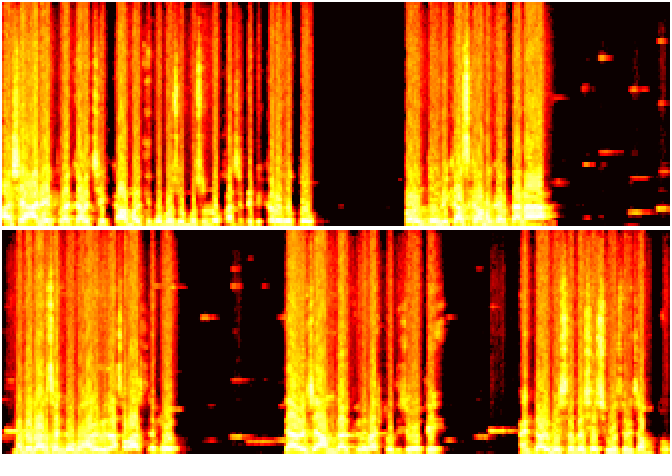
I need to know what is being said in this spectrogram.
अशा अनेक प्रकारची कामं तिथं बसून बसून लोकांसाठी मी करत होतो. परंतु विकास कामं करताना मतदारसंघ गुहागर विधानसभा असल्यामुळं त्यावेळेचे आमदार तिकडे राष्ट्रपतीचे होते आणि त्यावेळी मी सदस्य शिवसेनेचा होतो.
